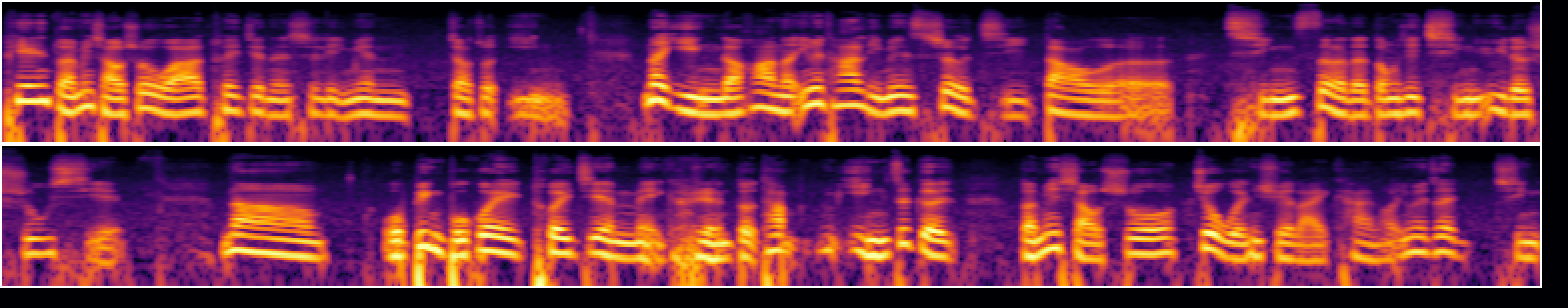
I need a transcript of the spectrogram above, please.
篇短篇小说我要推荐的是里面叫做《影》，那《影》的话呢，因为它里面涉及到了情色的东西、情欲的书写，那。我并不会推荐每个人都他影这个短篇小说就文学来看哦，因为在情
